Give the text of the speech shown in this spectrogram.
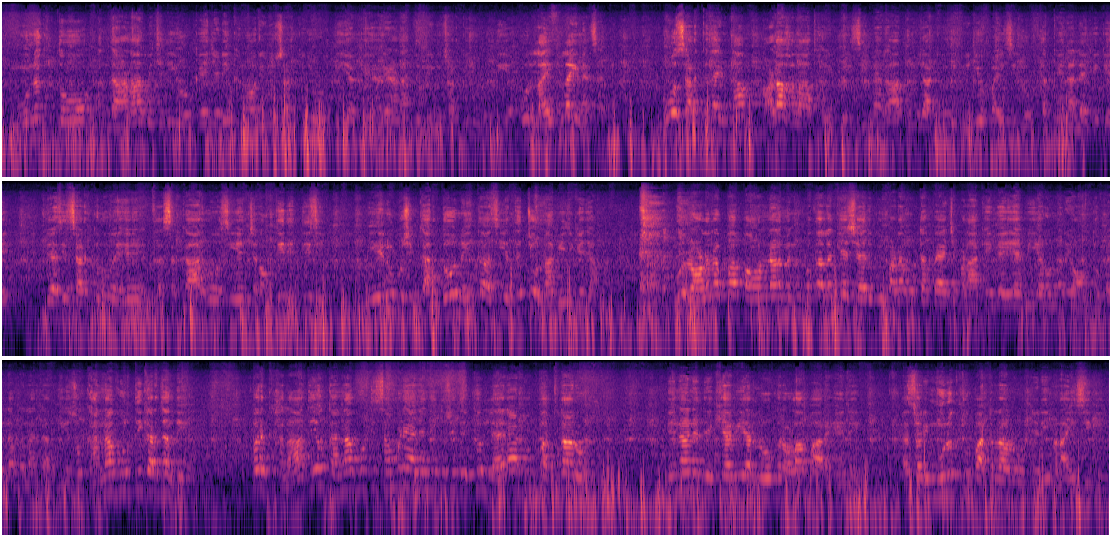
ਮੂਨਕ ਤੋਂ ਅੰਦਾਣਾ ਵਿੱਚ ਦੀ ਹੋ ਕੇ ਜਿਹੜੀ ਖਨੌਰੀ ਨੂੰ ਸੜਕ ਜੋੜਦੀ ਆ, ਕਿ ਹਰਿਆਣਾ, ਦਿੱਲੀ ਨੂੰ ਸੜਕ ਜੋੜਦੀ ਆ, ਉਹ ਲਾਈਫ ਲਾਈਨ ਹੈ ਸਾਡੀ। ਉਹ ਸੜਕ ਦਾ ਇੰਨਾ ਮਾੜਾ ਹਾਲਾਤ ਹੋਈ ਪਈ ਸੀ, ਮੈਂ ਰਾਤ ਨੂੰ ਜਾ ਕੇ ਉਹਦੀ ਵੀਡੀਓ ਪਾਈ ਸੀ, ਲੋਕ ਧੱਕੇ ਨਾਲ ਲੈ ਕੇ ਗਏ ਤੇ ਅਸੀਂ ਸੜਕ ਨੂੰ ਇਹ, ਸਰਕਾਰ ਨੂੰ ਅਸੀਂ ਇਹ ਚੁਣੌਤੀ ਦਿੱਤੀ ਸੀ, ਵੀ ਇਹਨੂੰ ਕੁਝ ਕਰ ਦਿਓ ਨਹੀਂ ਤਾਂ ਅਸੀਂ ਇੱਥੇ ਝੋਨਾ ਬੀਜ ਕੇ ਜਾਵਾਂਗੇ। ਉਹ ਰੌਲਾ ਰੱਪਾ ਪਾਉਣ ਨਾਲ ਮੈਨੂੰ ਪਤਾ ਲੱਗਿਆ ਸ਼ਾਇਦ ਕੋਈ ਮਾੜਾ ਮੋਟਾ ਪੈਚ ਬਣਾ ਕੇ ਗਏ ਆ ਵੀ ਯਾਰ ਉਹਨਾਂ ਦੇ ਆਉਣ ਤੋਂ ਪਹਿਲਾਂ ਪਹਿਲਾਂ ਕਰਦੀ ਦਈਏ। ਸੋ ਖਾਨਾ ਪੂਰਤੀ ਕਰ ਜਾਂਦੇ ਆ। ਪਰ ਹਾਲਾਤ ਇਹ ਉਹ ਖਾਨਾ ਪੂਰਤੀ ਸਾਹਮਣੇ ਆ ਜਾਂਦੀ ਤੁਸੀਂ ਦੇਖੋ, ਲਹਿਰਾ ਟੂ ਪਤਨਾ ਰੋਡ। ਇਹਨਾਂ ਨੇ ਦੇਖਿਆ ਵੀ ਯਾਰ ਲੋਕ ਰੌਲਾ ਪਾ ਰਹੇ ਨੇ। ਸੌਰੀ ਮੂਰਖ ਟੂ ਪਟਨਾ ਰੋਡ ਜਿਹੜੀ ਬਣਾਈ ਸੀਗੀ।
